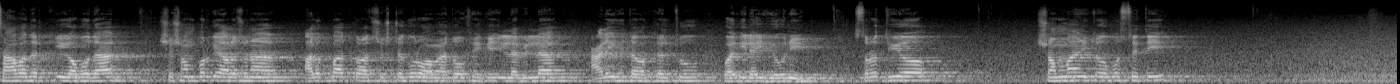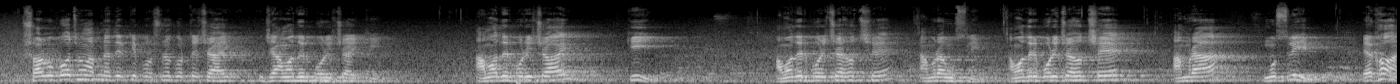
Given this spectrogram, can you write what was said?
সাহাবাদের কী অবদান, সে সম্পর্কে আলোচনা, আলোকপাত করার চেষ্টা করব। আমার তৌফিক ইল্লা বিল্লাহ আলিহি তাওয়াক্কালতু ওয়া ইলাইহি শ্রদ্ধীয়, সম্মানিত উপস্থিতি, সর্বপ্রথম আপনাদেরকে প্রশ্ন করতে চাই যে আমাদের পরিচয় কি? আমাদের পরিচয় কি? আমাদের পরিচয় হচ্ছে আমরা মুসলিম। আমাদের পরিচয় হচ্ছে আমরা মুসলিম। এখন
